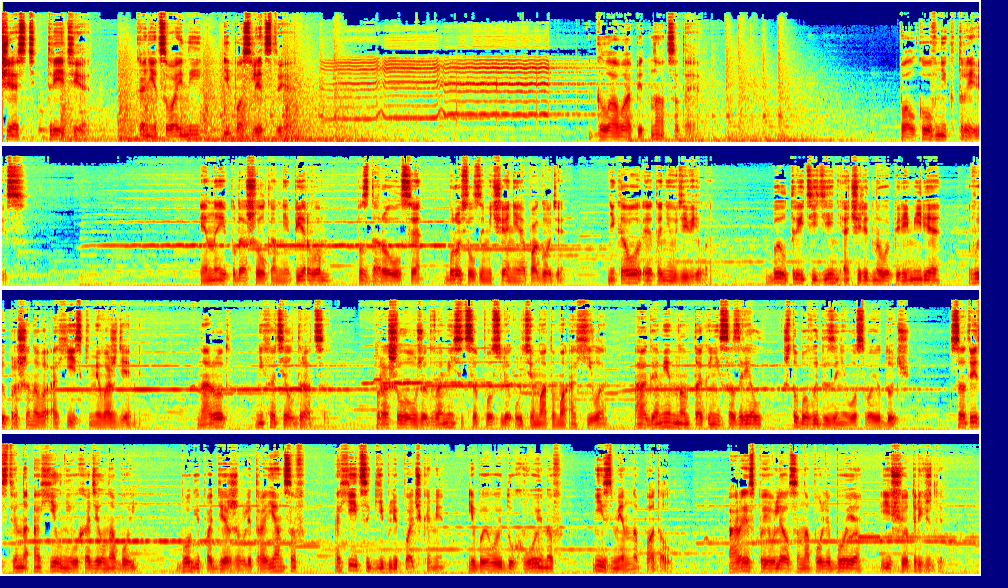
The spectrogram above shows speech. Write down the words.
Часть третья. Конец войны и последствия. Глава 15. Полковник Трэвис. Эней подошел ко мне первым, поздоровался, бросил замечание о погоде. Никого это не удивило. Был третий день очередного перемирия, выпрошенного ахейскими вождями. Народ не хотел драться. Прошло уже два месяца после ультиматума Ахила, а Агамемнон так и не созрел, чтобы выдать за него свою дочь. Соответственно, Ахил не выходил на бой. Боги поддерживали троянцев, ахейцы гибли пачками, и боевой дух воинов неизменно падал. Арес появлялся на поле боя еще трижды.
